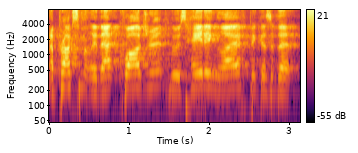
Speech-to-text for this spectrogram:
approximately that quadrant who is hating life because of that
